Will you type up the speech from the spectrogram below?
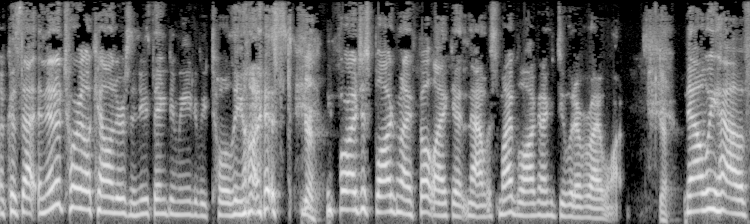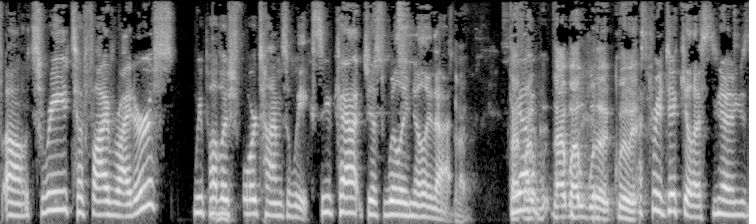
because that an editorial calendar is a new thing to me to be totally honest yeah. before i just blogged when i felt like it and that was my blog and i could do whatever i want yeah. now we have uh, three to five writers we mm-hmm. publish mm-hmm. four times a week. So you can't just willy nilly that. That, won't, that won't work, will it? That's ridiculous. You know, you,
